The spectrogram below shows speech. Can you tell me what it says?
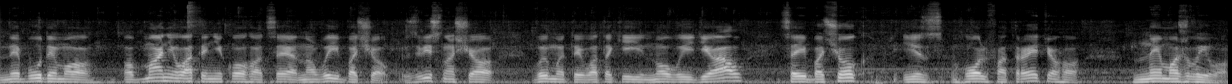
не будемо обманювати нікого. Це новий бачок. Звісно, що вимити в отакий новий ідеал цей бачок із гольфа 3 неможливо.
